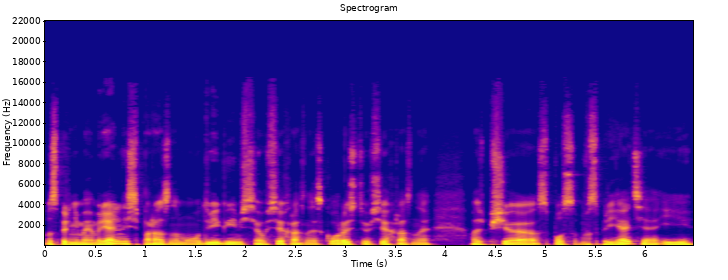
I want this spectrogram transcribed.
воспринимаем реальность, по-разному двигаемся, у всех разная скорость, у всех разный вообще способ восприятия, и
